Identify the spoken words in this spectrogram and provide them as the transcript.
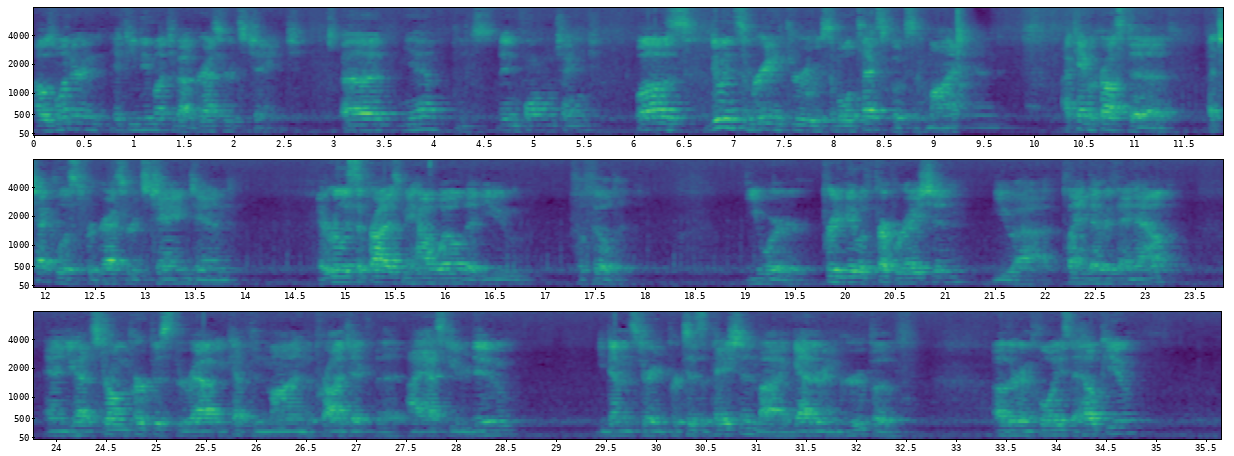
I was wondering if you knew much about grassroots change. Uh, yeah, it's the informal change. Well, I was doing some reading through some old textbooks of mine, and I came across a, a checklist for grassroots change, and it really surprised me how well that you fulfilled it. You were pretty good with preparation, you uh, planned everything out, and you had a strong purpose throughout. You kept in mind the project that I asked you to do. You demonstrated participation by gathering a group of other employees to help you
